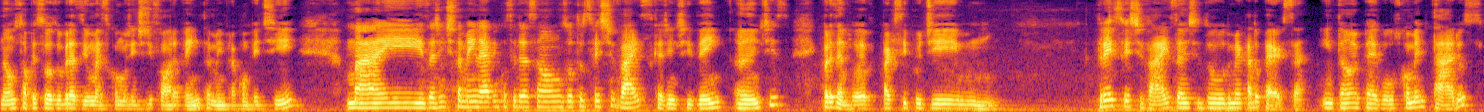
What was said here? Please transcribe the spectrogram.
Não só pessoas do Brasil, mas como gente de fora vem também para competir. Mas a gente também leva em consideração os outros festivais que a gente vem antes. Por exemplo, eu participo de hum, três festivais antes do, do Mercado Persa. Então eu pego os comentários.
